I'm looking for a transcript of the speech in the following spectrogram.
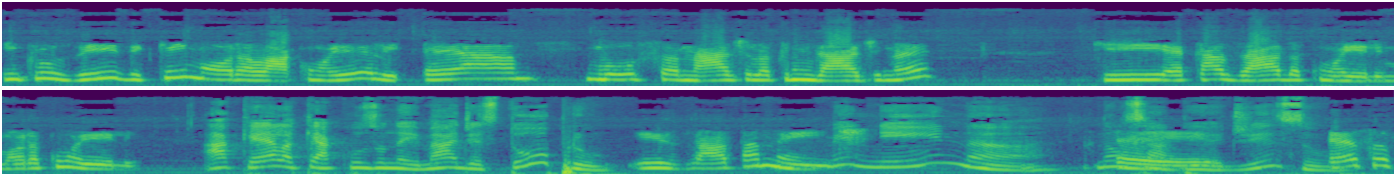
Inclusive, quem mora lá com ele é a moça Nájila Trindade, né? Que é casada com ele, mora com ele. Aquela que acusa o Neymar de estupro? Exatamente. Menina, não É. sabia disso? Essas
